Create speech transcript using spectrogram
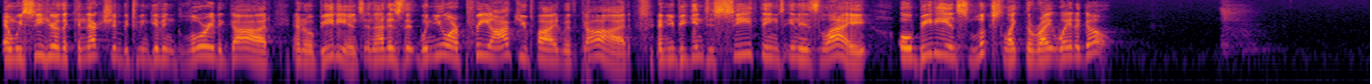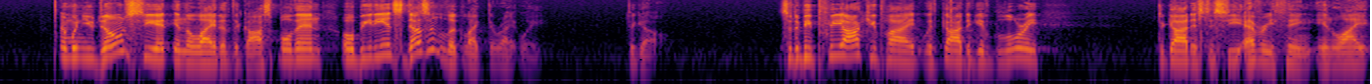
And we see here the connection between giving glory to God and obedience, and that is that when you are preoccupied with God and you begin to see things in His light, obedience looks like the right way to go. And when you don't see it in the light of the gospel, then obedience doesn't look like the right way to go. So to be preoccupied with God, to give glory to God is to see everything in light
